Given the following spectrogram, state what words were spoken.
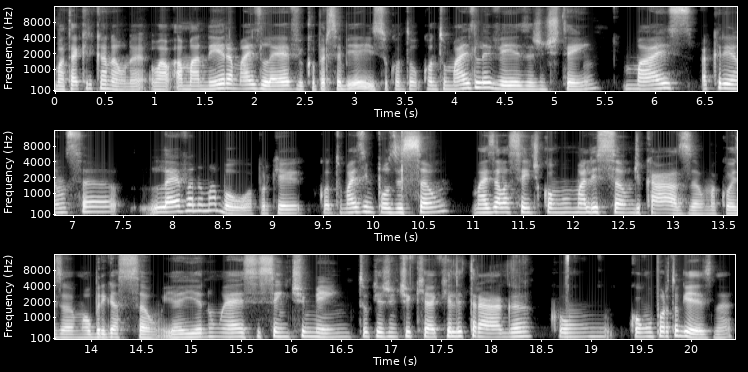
uma técnica não, né? A maneira mais leve que eu percebi é isso. Quanto, quanto mais leveza a gente tem, mais a criança leva numa boa, porque quanto mais imposição, mais ela sente como uma lição de casa, uma coisa, uma obrigação. E aí não é esse sentimento que a gente quer que ele traga com, com o português, né?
